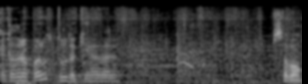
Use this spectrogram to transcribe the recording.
Ele tá dropando tudo aqui, né, velho? Isso é bom.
